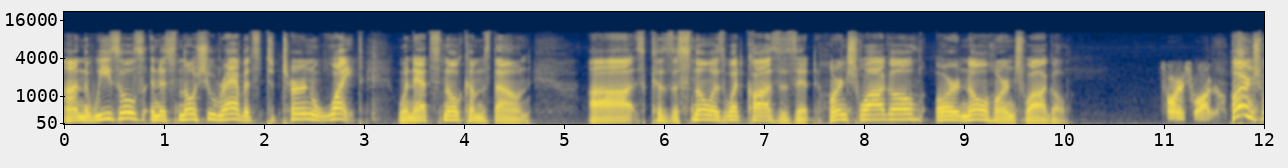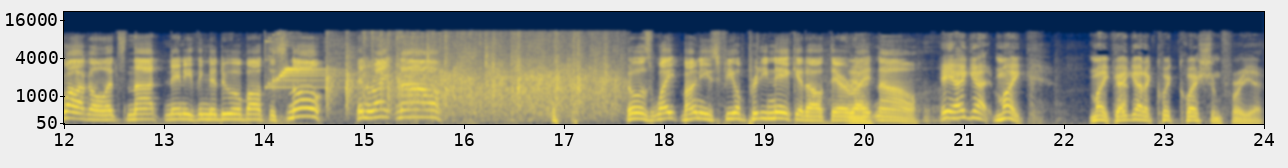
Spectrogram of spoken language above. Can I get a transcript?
on the weasels and the snowshoe rabbits to turn white when that snow comes down. Because the snow is what causes it. Hornswoggle or no hornswoggle? It's hornswoggle. Hornswoggle. It's not anything to do about the snow. And right now, those white bunnies feel pretty naked out there Yeah. right now. Hey, I got Mike. Mike, I got a quick question for you.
